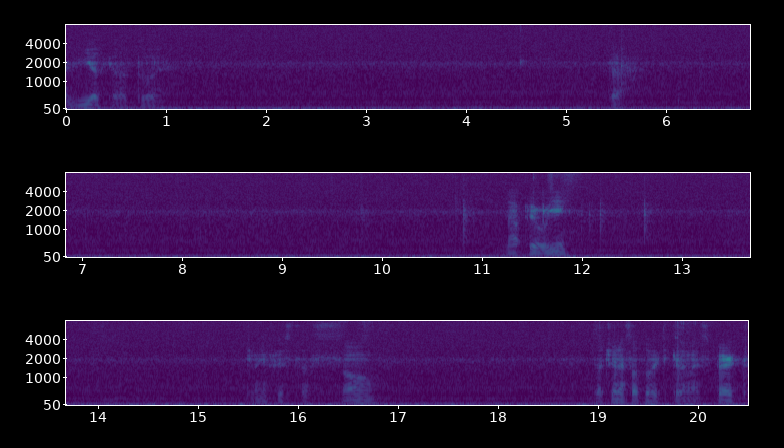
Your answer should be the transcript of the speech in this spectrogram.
Ali aquela torre. Tá. Dá pra eu ir? Tem uma infestação. Tá, ir nessa torre aqui que ela é mais perto.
